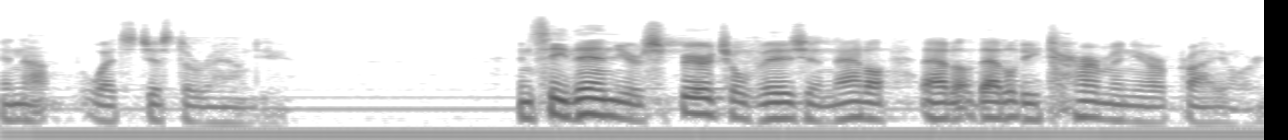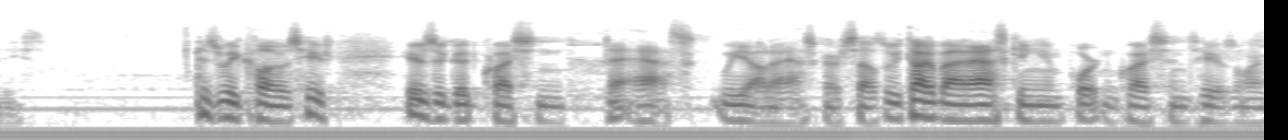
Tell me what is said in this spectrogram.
and not what's just around you. And see, then your spiritual vision, that'll, that'll, that'll determine your priorities. As we close, here's, here's a good question to ask. We ought to ask ourselves. We talk about asking important questions. Here's one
